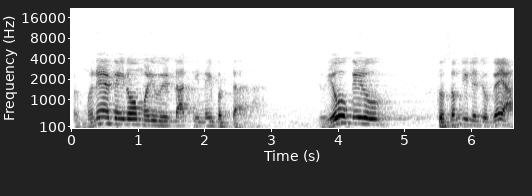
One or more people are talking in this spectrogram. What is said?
પણ મને કંઈ ન મળ્યું એટલે આજથી નહીં બગતા એવું કર્યું, તો સમજી લેજો, ગયા.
